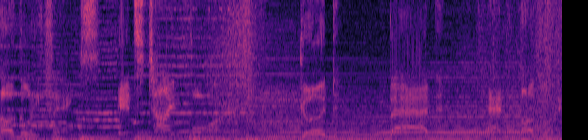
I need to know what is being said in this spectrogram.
ugly things. It's time for Good, Bad, and Ugly.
